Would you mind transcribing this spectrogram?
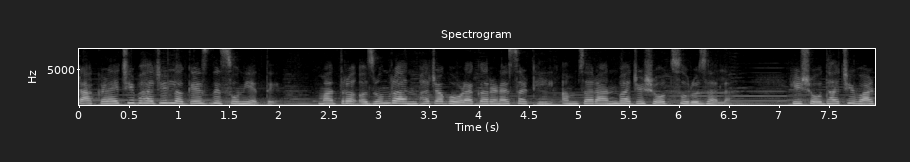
टाकळ्याची भाजी लगेच दिसून येते. मात्र अजून रानभाज्या गोळ्या करण्यासाठी आमचा रानभाजी शोध सुरू झाला. ही शोधाची वाट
